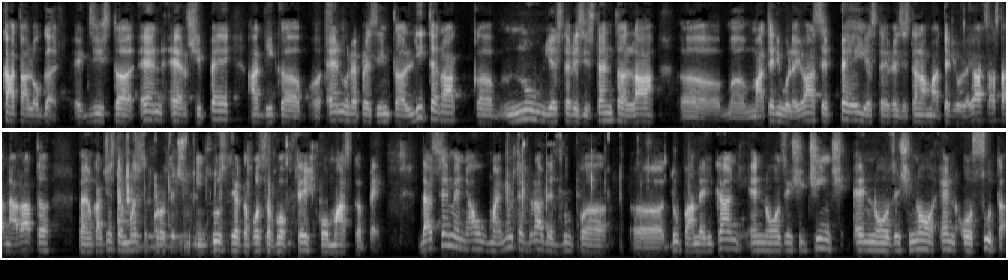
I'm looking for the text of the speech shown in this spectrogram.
catalogări. Există N, R și P, adică uh, N reprezintă litera, că nu este rezistentă la uh, materii uleioase, P este rezistent la materii uleioase. Asta ne arată, pentru că aceste măsuri se folosesc în industrie, că poți să vopsești cu o mască P. De asemenea, au mai multe grade după, uh, după americani, N95, N99, N100.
